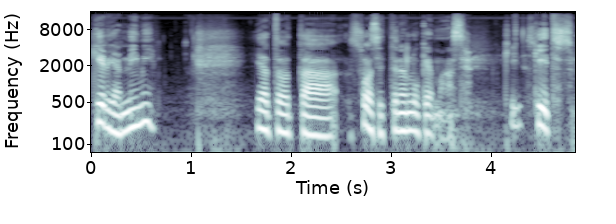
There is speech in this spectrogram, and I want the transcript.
kirjan nimi. Ja tota, suosittelen lukemaan sen. Kiitos. Kiitos.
